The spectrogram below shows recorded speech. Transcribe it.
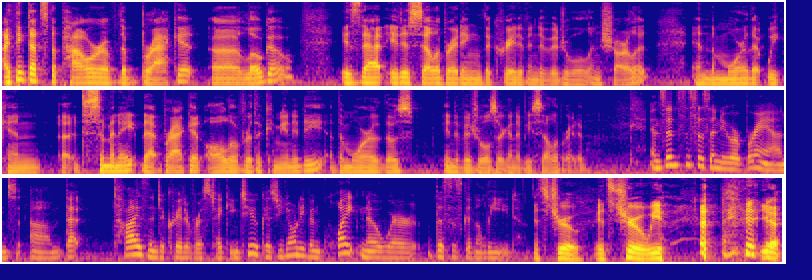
I think that's the power of the bracket uh, logo, is that it is celebrating the creative individual in Charlotte. And the more that we can uh, disseminate that bracket all over the community, the more those individuals are going to be celebrated. And since this is a newer brand, um, that ties into creative risk taking too because you don't even quite know where this is going to lead. It's true. It's true. We, yeah,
